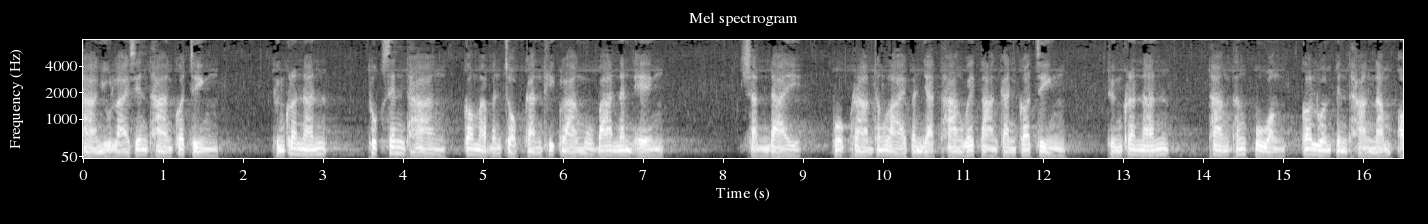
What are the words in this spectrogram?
ทางอยู่หลายเส้นทางก็จริง ถึงกระนั้นทุกเส้นทางก็มาบรรจบกันที่กลางหมู่บ้านนั่นเอง ฉันใดพวกพรามทั้งหลายบัญญัติทางไว้ต่างกันก็จริง ถึงกระนั้น ทางทั้งปวงก็ล้วนเป็นทางนำอ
